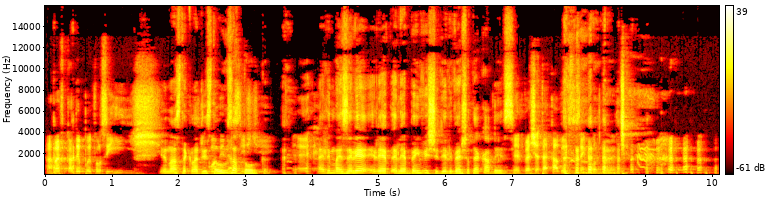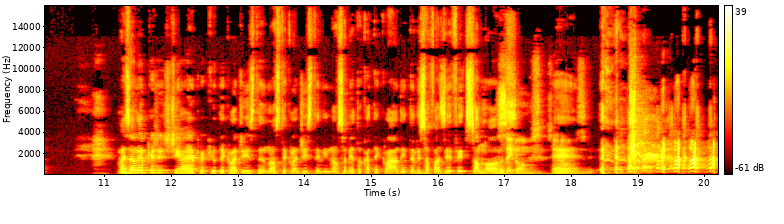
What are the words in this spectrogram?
aí vai ficar depois e falar assim, Ixi, E o nosso tecladista usa touca. É. Ele, mas ele é, ele, é, ele é bem vestido, ele veste até a cabeça. Ele veste até a cabeça, isso é importante. Mas eu lembro que a gente tinha a época que o tecladista, nosso tecladista, ele não sabia tocar teclado, então ele só fazia efeitos sonoros. Sem nomes. Sem é... nomes.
